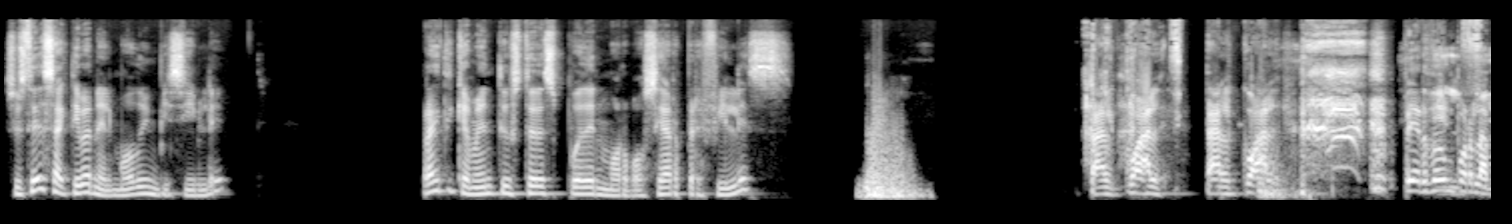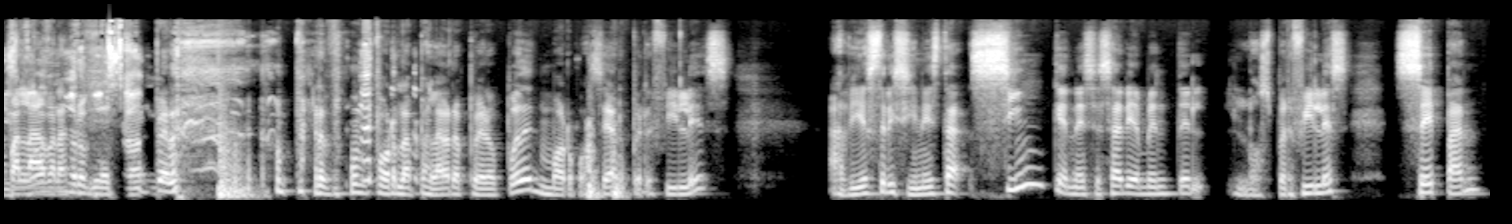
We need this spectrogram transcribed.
si ustedes activan el modo invisible, prácticamente ustedes pueden morbosear perfiles. Tal cual, tal cual. Perdón por la palabra. perdón por la palabra, pero pueden morbosear perfiles a diestra y siniestra sin que necesariamente los perfiles sepan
